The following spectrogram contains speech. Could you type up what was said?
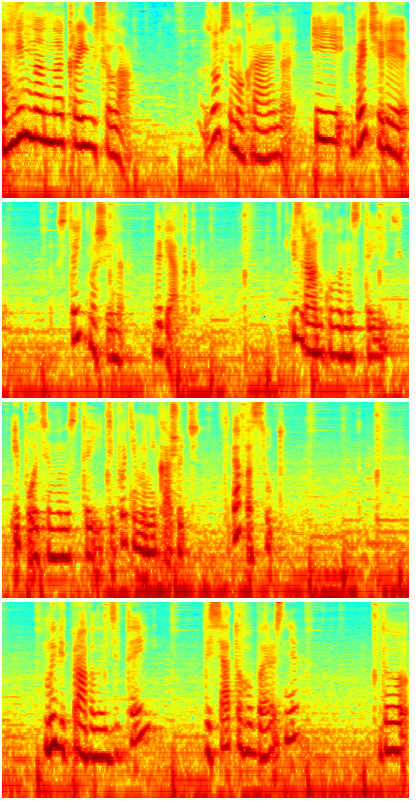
Він на, на краю села, зовсім окраїна. І ввечері стоїть машина, дев'ятка. І зранку воно стоїть, і потім воно стоїть. І потім мені кажуть, тебе пасуть. Ми відправили дітей 10 березня до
